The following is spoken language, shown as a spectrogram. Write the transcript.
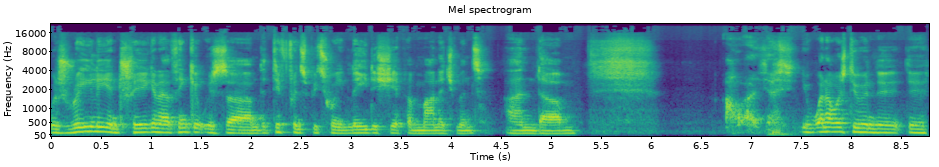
was really intriguing. I think it was um, the difference between leadership and management. And um, when I was doing the, the,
